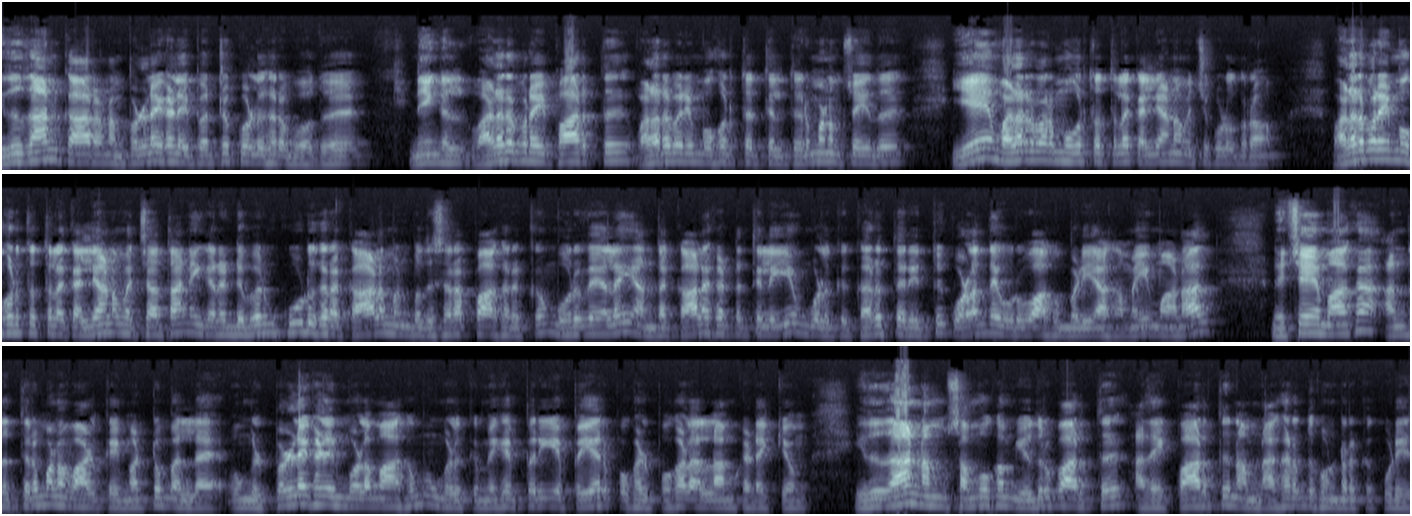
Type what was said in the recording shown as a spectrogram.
இதுதான் காரணம். பிள்ளைகளை பெற்றுக்கொள்ளுகிற போது நீங்கள் வளர்வரை பார்த்து வளர்வரை முகூர்த்தத்தில் திருமணம் செய்து ஏன் வளர்வர முகூர்த்தத்தில் கல்யாணம் வச்சு கொடுக்குறோம்? வளர்வரை முகூர்த்தத்தில் கல்யாணம் வச்சா தான் நீங்கள் ரெண்டு பேரும் கூடுகிற காலம் என்பது சிறப்பாக இருக்கும். ஒருவேளை அந்த காலகட்டத்திலேயே உங்களுக்கு கருத்தரித்து குழந்தை உருவாகும்படியாக அமையுமானால் நிச்சயமாக அந்த திருமண வாழ்க்கை மட்டுமல்ல உங்கள் பிள்ளைகளின் மூலமாகவும் உங்களுக்கு மிகப்பெரிய பெயர் புகழ் புகழெல்லாம் கிடைக்கும். இதுதான் நம் சமூகம் எதிர்பார்த்து அதை பார்த்து நாம் நகர்ந்து கொண்டிருக்கக்கூடிய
